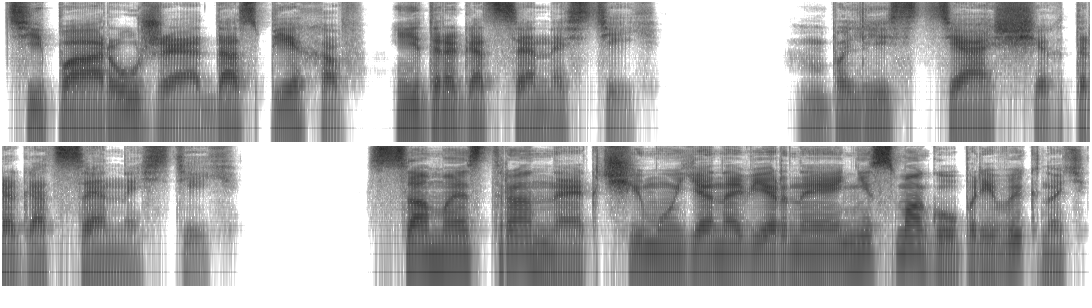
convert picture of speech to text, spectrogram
типа оружия, доспехов и драгоценностей. Блестящих драгоценностей. Самое странное, к чему я, наверное, не смогу привыкнуть,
